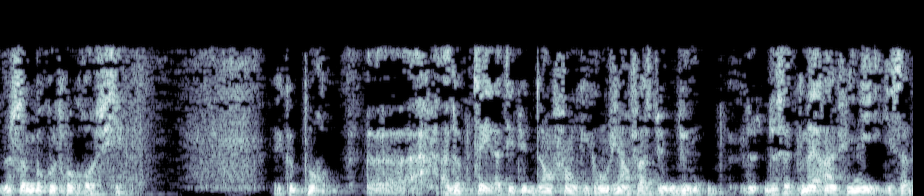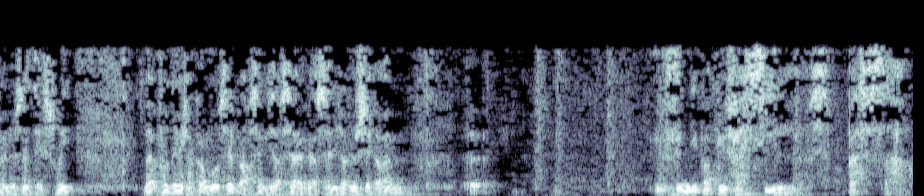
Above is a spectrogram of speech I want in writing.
nous sommes beaucoup trop grossiers et que pour euh, adopter l'attitude d'enfant qui convient en face de, cette mère infinie qui s'appelle le Saint-Esprit, il ben, faut déjà commencer par s'exercer avec la Sainte Vierge. C'est quand même, euh, je ne dis pas plus facile, c'est pas ça.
